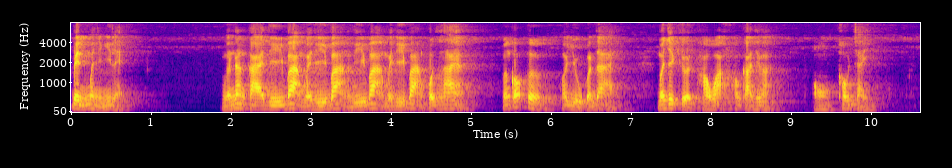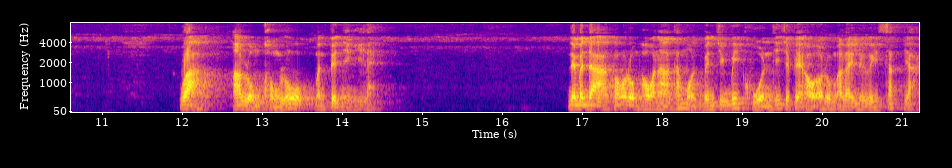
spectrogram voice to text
เป็นมันอย่างนี้แหละ เหมือนร่างกายดีบ้างไม่ดีบ้าง ดีบ้างไม่ดีบ้างผลสุดท้ายอะมันก็เออ พออยู่กันได้ มันจะเกิดภาวะของการที่ว่าอ๋อเข้าใจ ว่าอารมณ์ของโลกมันเป็นอย่างนี้แหละ ในบรรดาของอารมณ์ภาวนาทั้งหมดเป็นจึงไม่ควรที่จะไปเอาอารมณ์อะไรเลยสักอย่าง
